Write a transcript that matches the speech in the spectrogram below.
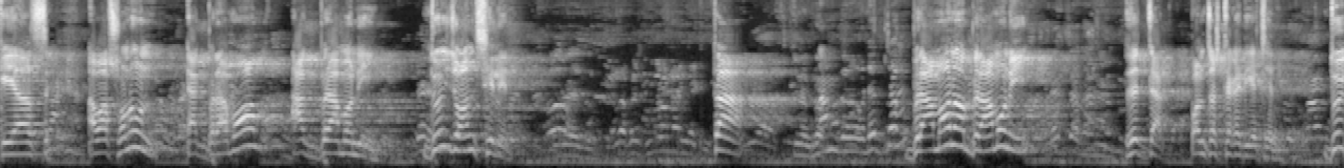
কে আছে? আবার শুনুন, এক ব্রাহ্মণ, এক ব্রাহ্মণী। দুইজন ছিলেন। তা ব্রাহ্মণ ও ব্রাহ্মণী রেজ্জাক পঞ্চাশ টাকা দিয়েছেন। দুই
